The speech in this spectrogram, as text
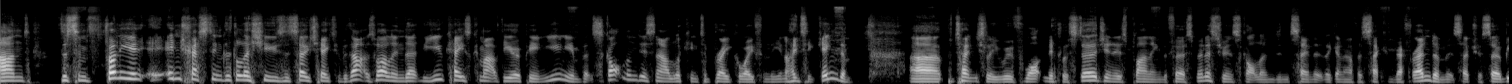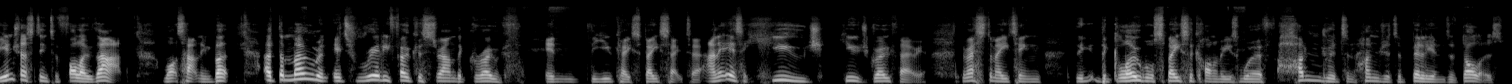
And there's some funny, interesting little issues associated with that as well, in that the UK has come out of the European Union, but Scotland is now looking to break away from the United Kingdom, uh, potentially with what Nicola Sturgeon is planning, the First Minister in Scotland, and saying that they're going to have a second referendum, etc. So it'd be interesting to follow that, what's happening. But at the moment, it's really focused around the growth in the UK space sector, and it is a huge, huge growth area. They're estimating the, the global space economy is worth hundreds and hundreds of billions of dollars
